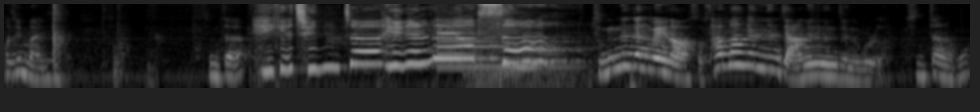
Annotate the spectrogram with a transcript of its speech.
거짓말이지. 진짜요? 이게 진짜 일 리 없어. 죽는 장면이 나왔어. 사망했는지 안 했는지는 몰라. 진짜라고?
